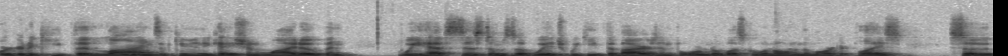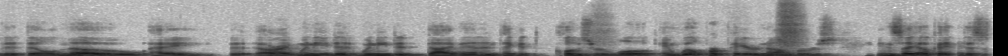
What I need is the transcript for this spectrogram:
we're gonna keep the lines of communication wide open. We have systems of which we keep the buyers informed of what's going on in the marketplace, so that they'll know, hey, uh, all right, we need to we need to dive in and take a closer look, and we'll prepare numbers and say, okay, this is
